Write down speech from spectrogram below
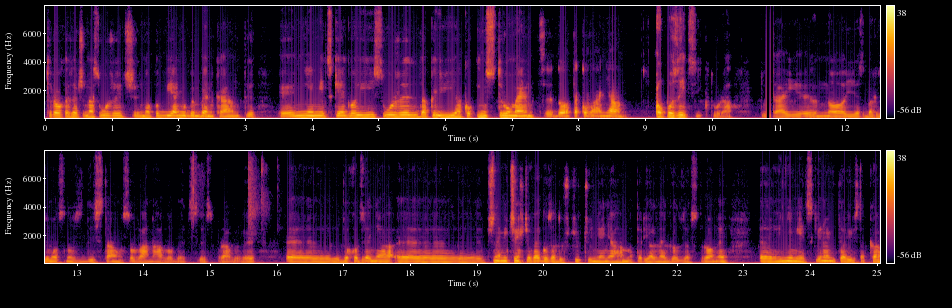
trochę zaczyna służyć no, podbijaniu bębenka niemieckiego i służy tak, jako instrument do atakowania opozycji, która tutaj no, jest bardzo mocno zdystansowana wobec sprawy e, dochodzenia e, przynajmniej częściowego zadośćuczynienia materialnego ze strony e, niemieckiej. No i to jest taka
